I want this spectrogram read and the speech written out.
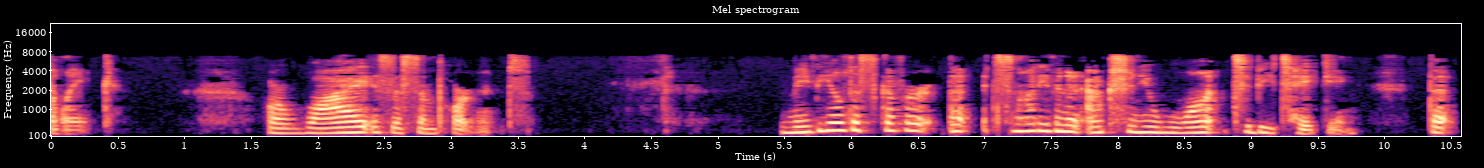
blank? Or why is this important? Maybe you'll discover that it's not even an action you want to be taking, that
